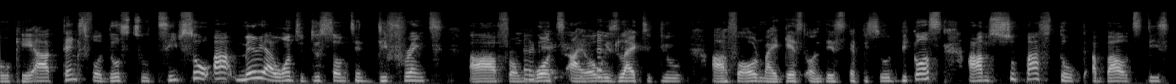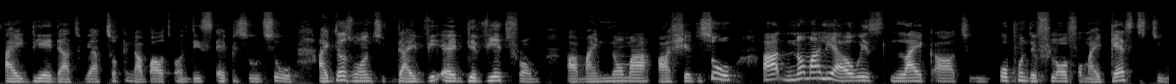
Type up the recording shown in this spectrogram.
Okay, uh, thanks for those two tips. So, uh, Mary, I want to do something different uh, from okay. what I always like to do uh, for all my guests on this episode because I'm super stoked about this idea that we are talking about on this episode. So, I just want to dive- uh, deviate from uh, my normal uh, schedule. So, uh, normally I always like uh, to open the floor for my guests to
